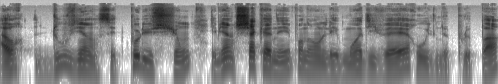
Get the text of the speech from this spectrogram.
Alors, d'où vient cette pollution? Eh bien, chaque année, pendant les mois d'hiver où il ne pleut pas,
